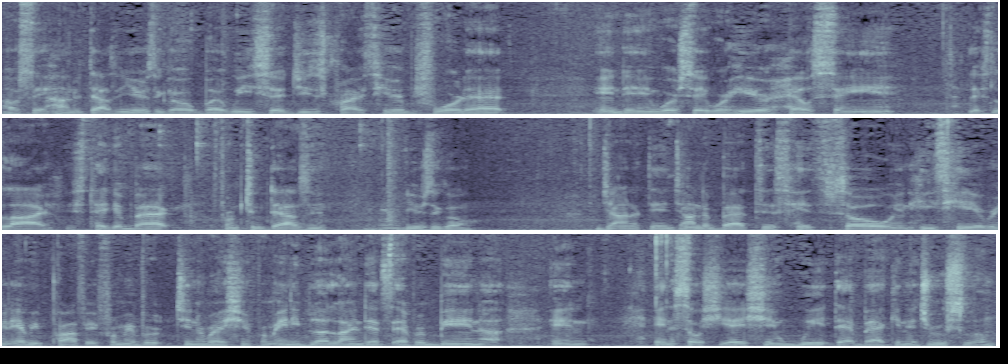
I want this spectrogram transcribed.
I would say, hundred thousand years ago. But we said Jesus Christ here before that, and then we're say we're here, hell Satan. Let's lie. Let's take it back from 2,000 Mhm. years ago. Jonathan, John the Baptist, his soul, and he's here, and every prophet from every generation, from any bloodline that's ever been uh, in in association with that back in Jerusalem,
